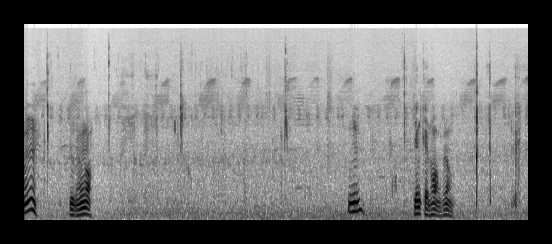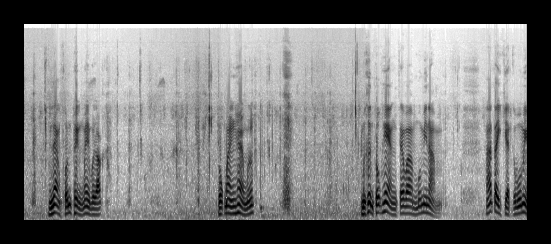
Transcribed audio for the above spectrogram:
อืม อยู่ยังเนาะอืมเสียงแขนห้องพี่น้องแรงฝนเพ่งไม่บรัก ตกมาแห้งๆมึงมันขึ้นตกแห้งแต่ว่าบ่มีน้ำหาไตเกียดกับบ่มี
